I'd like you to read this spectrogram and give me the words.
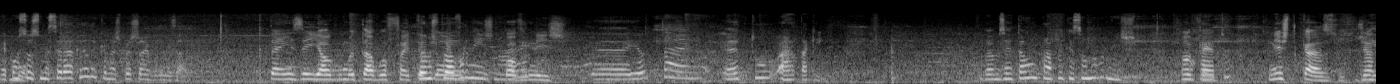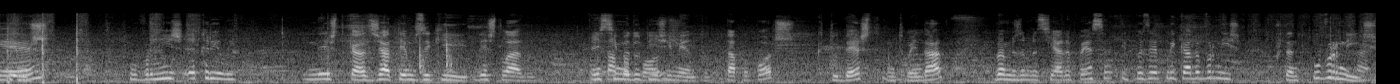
É como se fosse uma cera acrílica, mas para chão envernizado. Tens aí alguma tábua feita Vamos com... para o verniz, não para é? o verniz. Uh, eu tenho. A tu... Ah, está aqui. Vamos então para a aplicação do verniz. Ok. Correto? Neste caso já Que temos, é o verniz acrílico. neste caso já temos aqui deste lado, em cima do tingimento, tapa-pores, que tu deste, muito bem dado. Vamos amaciar a peça e depois é aplicado o verniz. Portanto, o verniz.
